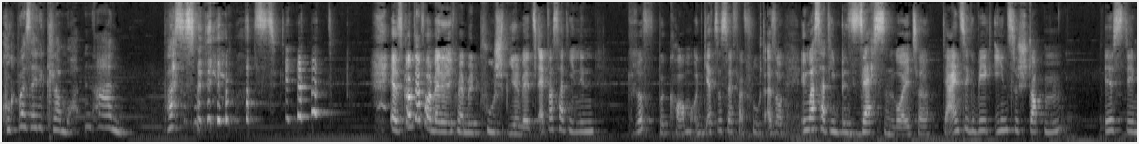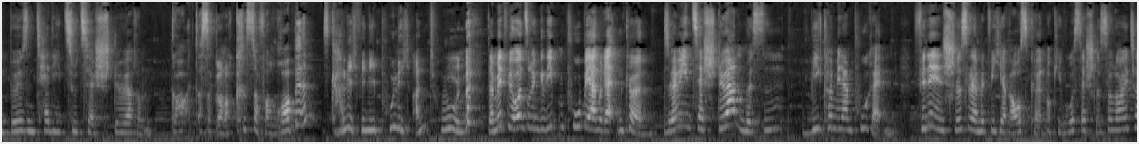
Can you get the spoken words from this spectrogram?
Guckt mal seine Klamotten an. Was ist mit ihm passiert? Jetzt kommt davon, wenn du nicht mehr mit Puh spielen willst. Etwas hat ihn in den Griff bekommen und jetzt ist er verflucht. Also irgendwas hat ihn besessen, Leute. Der einzige Weg, ihn zu stoppen, ist, den bösen Teddy zu zerstören. Gott, das sagt doch noch Christopher Robin? Das kann ich Winnie Pooh nicht antun. Damit wir unseren geliebten Pooh-Bären retten können. Also wenn wir ihn zerstören müssen, wie können wir dann Pooh retten? Finde den Schlüssel, damit wir hier raus können. Okay, wo ist der Schlüssel, Leute?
